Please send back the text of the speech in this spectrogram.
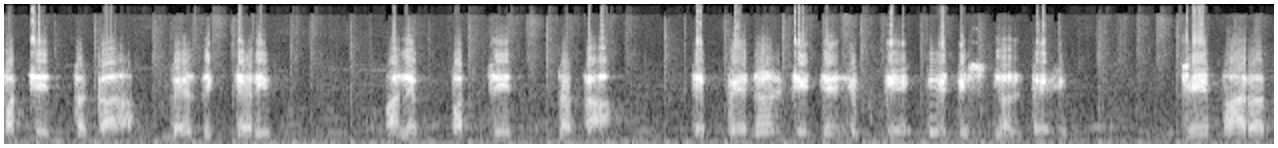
પચીસ ટકા બેઝિક ટેરિફ અને પચીસ ટકા એ પેનલ્ટી ટેરિફ કે એડિશનલ ટેરિફ જે ભારત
